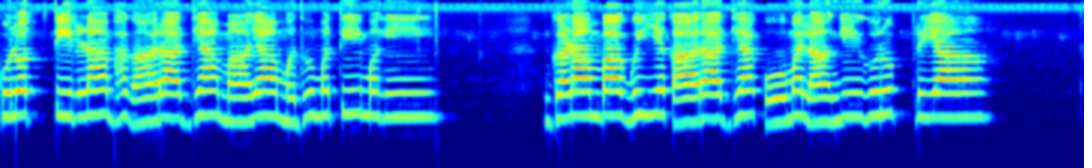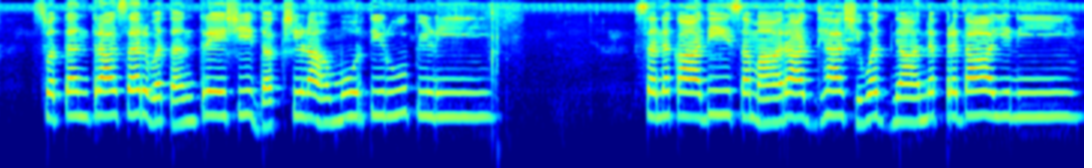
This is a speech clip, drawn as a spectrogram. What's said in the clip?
कुलोत्तीर्णा भगाराध्या माया मधुमतीमही गणाम्बा गुह्यकाराध्या कोमलाङ्गी गुरुप्रिया। स्वतन्त्रा सर्वतन्त्रेशी दक्षिणामूर्तिरूपिणी सनकादिसमाराध्या शिवज्ञानप्रदायिनी।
